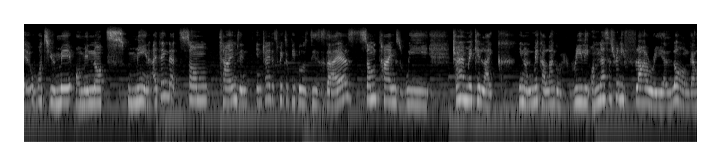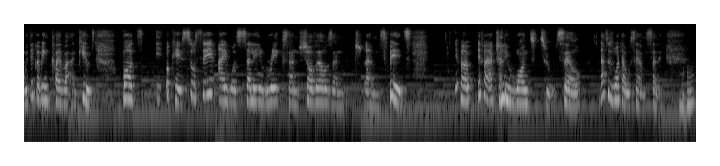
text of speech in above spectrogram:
eh, what you may or may not mean. I think that sometimes in, in trying to speak to people's desires, sometimes we try and make it like, you know, make our language really unnecessarily flowery and long. And we think we're being clever and cute. But okay, so say I was selling rakes and shovels and um, spades. If I, if I actually want to sell, that is what I would say I'm selling Mhm.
